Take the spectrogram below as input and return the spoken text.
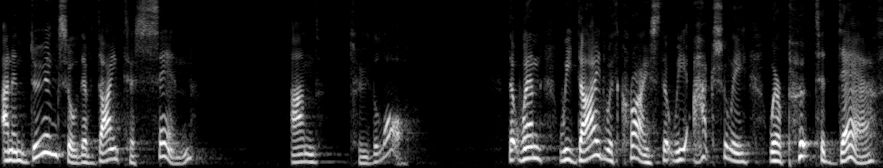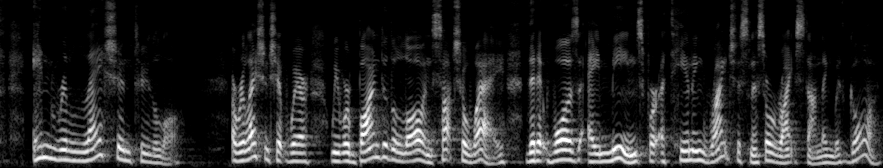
and in doing so, they've died to sin and to the law. That when we died with Christ, that we actually were put to death in relation to the law a relationship where we were bound to the law in such a way that it was a means for attaining righteousness or right standing with God,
